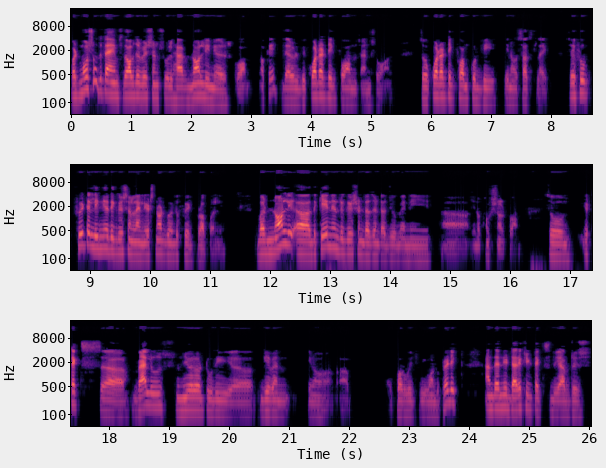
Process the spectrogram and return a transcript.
but most of the times the observations will have non-linear form, okay. There will be quadratic forms and so on. So, quadratic form could be you know such like. So, if you fit a linear regression line, it is not going to fit properly but non uh, the KNN regression doesn't assume any uh, you know functional form. So it takes uh, values nearer to the uh, given you know uh, for which we want to predict and then it directly takes the average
